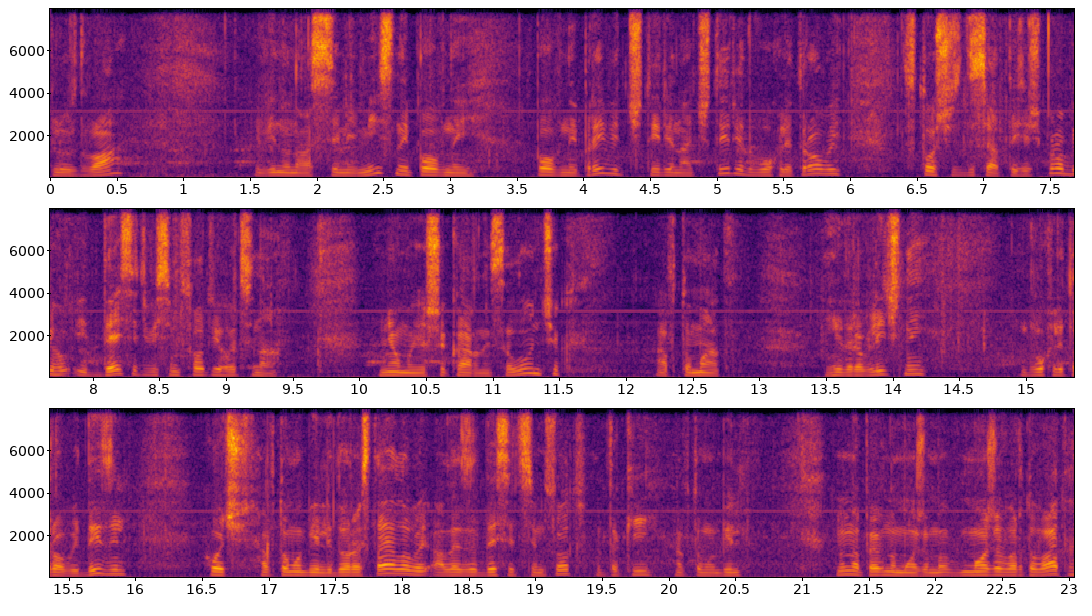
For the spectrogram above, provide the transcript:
плюс 2. Він у нас 7-місний, повний, повний привід 4х4, 2-літровий, 160 тисяч пробігу і 10 800 його ціна. В ньому є шикарний салончик, автомат гідравлічний, 2-літровий дизель. Хоч автомобіль і дорестайловий, але за 10 700 такий автомобіль ну, напевно може, може вартувати,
